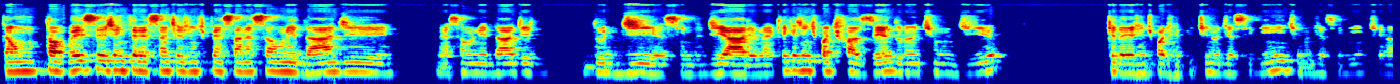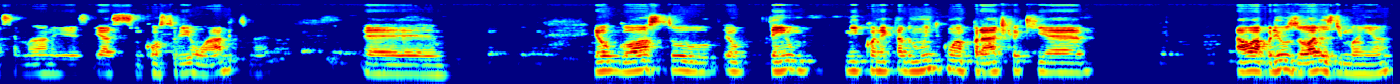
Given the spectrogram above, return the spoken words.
Então, talvez seja interessante a gente pensar nessa unidade, nessa unidade do dia, assim, do diário, né? O que, que a gente pode fazer durante um dia, que daí a gente pode repetir no dia seguinte, no dia seguinte, na semana, e, e assim, construir um hábito, né? É, eu gosto, eu tenho me conectado muito com a prática que é ao abrir os olhos de manhã,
